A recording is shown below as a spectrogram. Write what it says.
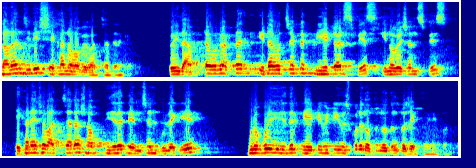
নানান জিনিস শেখানো হবে বাচ্চাদেরকে। তো এই ল্যাবটা হলো একটা, এটা হচ্ছে একটা ক্রিয়েটার স্পেস ইনোভেশন স্পেস এখানে এসে বাচ্চারা সব নিজেদের টেনশন ভুলে গিয়ে পুরোপুরি নিজেদের ক্রিয়েটিভিটি ইউজ করে নতুন নতুন প্রজেক্ট তৈরি করবে।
